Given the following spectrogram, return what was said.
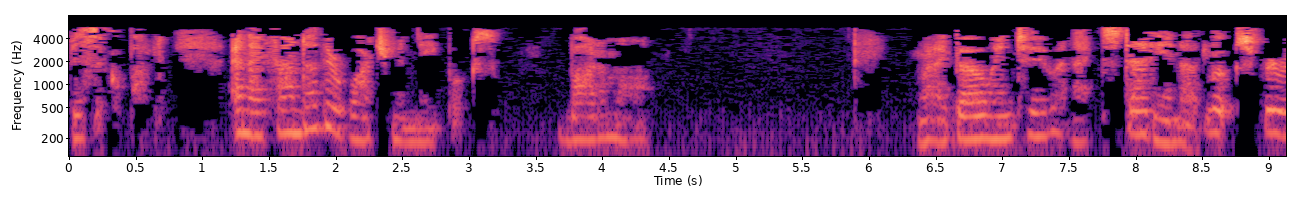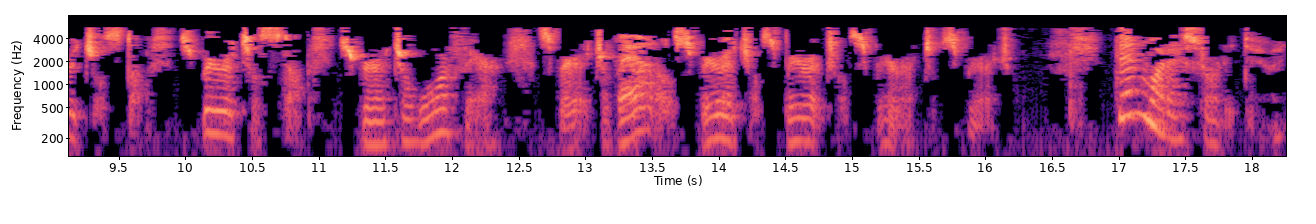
physical body. And I found other Watchman Nee books, bought them all. When I go into and I'd study and I'd look spiritual stuff, spiritual stuff, spiritual warfare, spiritual battles, spiritual, spiritual, spiritual, spiritual. Then what I started doing,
